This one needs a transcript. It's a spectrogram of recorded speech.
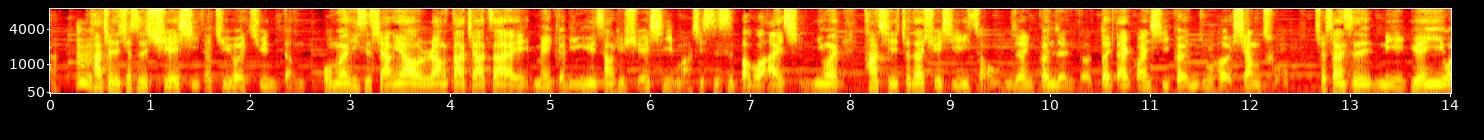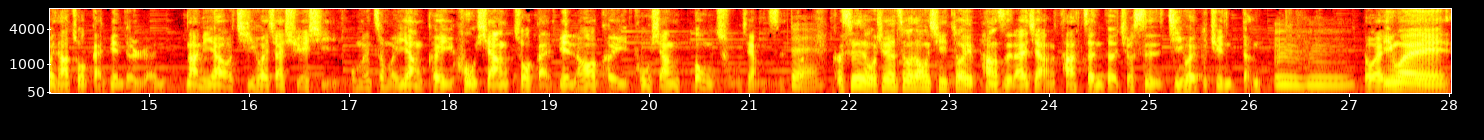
啊，嗯，它其实就是学习的机会均等。我们一直想要让大家在每个领域上去学习嘛，其实是包括爱情，因为它其实就在学习一种人跟人的对待关系跟如何相处。就算是你愿意为他做改变的人，那你要有机会再学习我们怎么样可以互相做改变，然后可以互相共处这样子。对。对，可是我觉得这个东西对胖子来讲，他真的就是机会不均等。嗯哼。对，因为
